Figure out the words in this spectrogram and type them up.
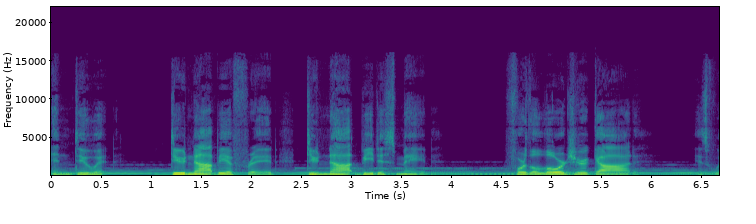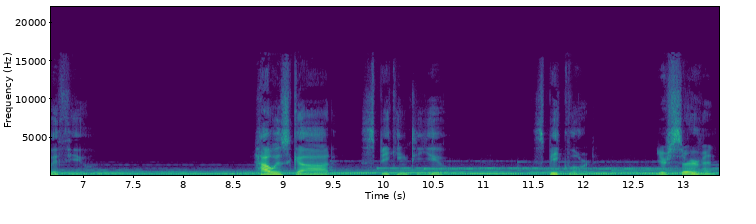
and do it. Do not be afraid, do not be dismayed, for the Lord your God is with you. How is God speaking to you? Speak, Lord. Your servant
